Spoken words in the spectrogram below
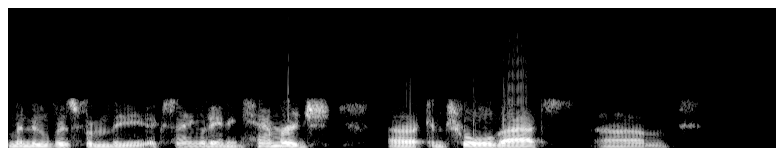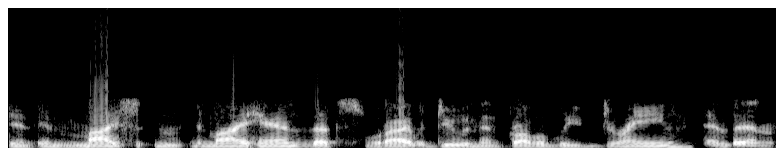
maneuvers from the exsanguinating hemorrhage, uh, control that. Um, in, in my in my hands, that's what I would do, and then probably drain, and then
